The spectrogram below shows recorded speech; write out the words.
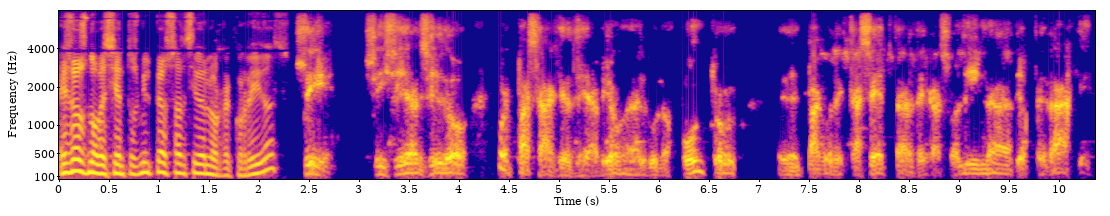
¿Esos 900 mil pesos han sido en los recorridos? Sí, sí, sí, han sido pues, pasajes de avión en algunos puntos, el pago de casetas, de gasolina, de hospedaje,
